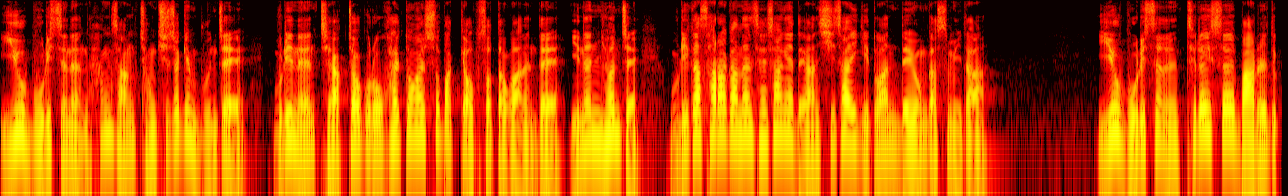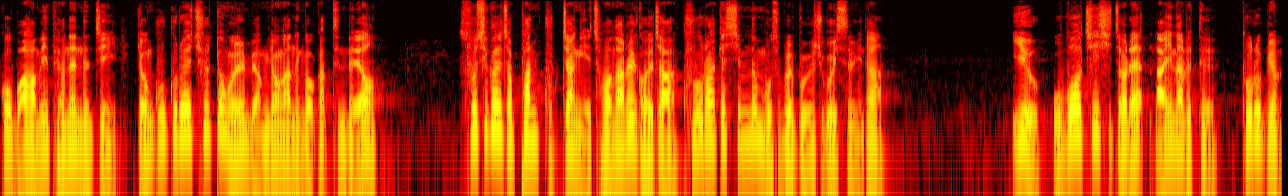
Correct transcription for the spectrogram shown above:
이후 모리슨은 항상 정치적인 문제에 우리는 제약적으로 활동할 수밖에 없었다고 하는데 이는 현재 우리가 살아가는 세상에 대한 시사이기도 한 내용 같습니다. 이후 모리슨은 트레이서의 말을 듣고 마음이 변했는지 영국으로의 출동을 명령하는 것 같은데요. 소식을 접한 국장이 전화를 걸자 쿨하게 씹는 모습을 보여주고 있습니다. 이후 오버워치 시절의 라인하르트, 토르비욘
